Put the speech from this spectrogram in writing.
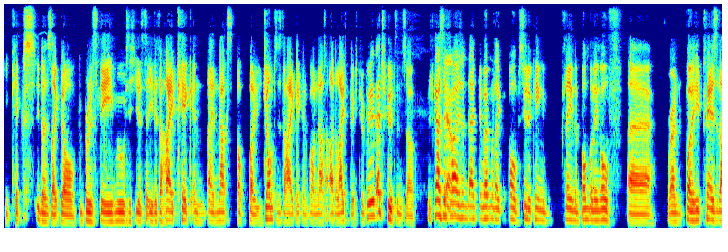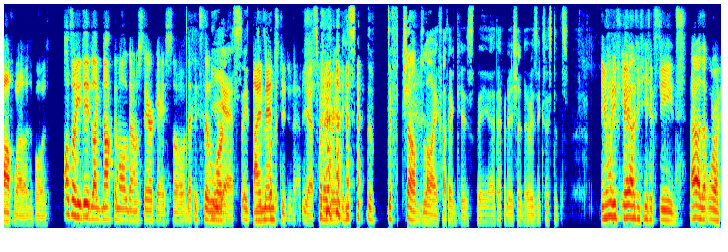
he kicks. He does like you know Bruce Lee moves. He does, he does a high kick and uh, knocks up. Well, he jumps into the high kick and knocks out the light fixture, but he executes himself. It's kind of Yeah. surprising that they went with like oh Pseudo King playing the bumbling oaf. Uh, rather- but he plays it off well, I suppose. Also, he did like knock them all down a staircase, so that it still worked. Yes, it, I it's meant what- to do that. yes, whatever. he- he's the, the charmed life, I think, is the uh, definition of his existence. Even when he Yeah. fails, he, he succeeds. How does that work?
